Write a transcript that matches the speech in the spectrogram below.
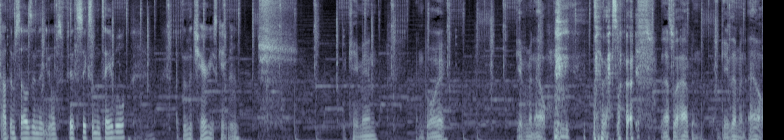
Got themselves into you know fifth, sixth in the table, but then the cherries came in. They came in, and boy, gave him an L. that's what that's what happened. Gave them an L.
